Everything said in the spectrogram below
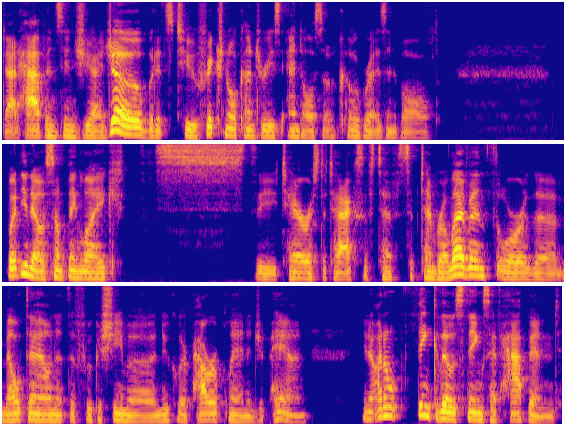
that happens in G.I. Joe, but it's two fictional countries and also Cobra is involved. But, you know, something like the terrorist attacks of September 11th or the meltdown at the Fukushima nuclear power plant in Japan, you know, I don't think those things have happened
